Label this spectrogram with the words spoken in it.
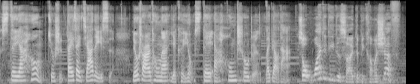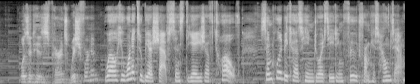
stay at home 就是待在家的意思。留守儿童呢，也可以用 stay at home children 来表达。So why did he decide to become a chef? Was it his parents' wish for him? Well, he wanted to be a chef since the age of 12, simply because he enjoyed eating food from his hometown,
